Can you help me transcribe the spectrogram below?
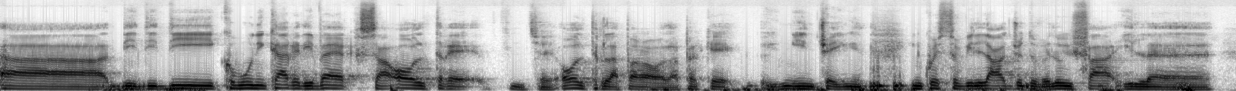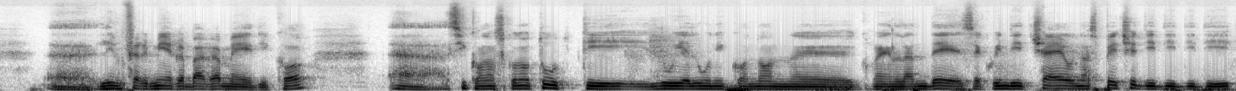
uh, di, di, di, comunicare diversa oltre, cioè, oltre, la parola, perché in, cioè in, in, questo villaggio dove lui fa il, uh, l'infermiere barra medico, Uh, si conoscono tutti, lui è l'unico non eh, groenlandese, quindi c'è una specie di, di, di, di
